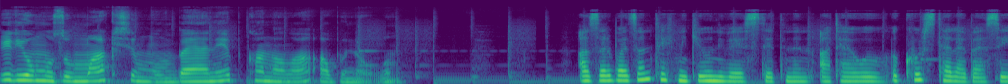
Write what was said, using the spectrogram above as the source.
Videomuzu maksimum bəyənib kanala abunə olun. Azərbaycan Texniki Universitetinin ATU kurs tələbəsi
